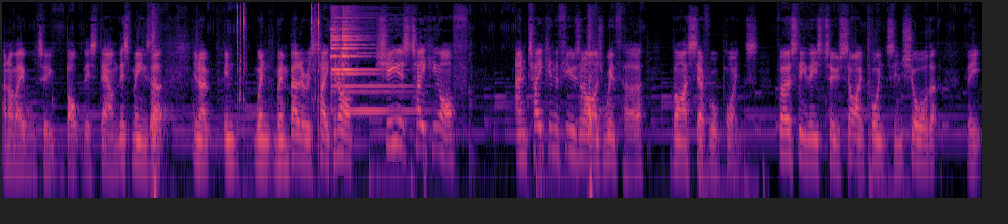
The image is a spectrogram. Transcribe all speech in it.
and I'm able to bolt this down. This means that you know in when when Bella is taken off she is taking off and taking the fuselage with her via several points firstly these two side points ensure that the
